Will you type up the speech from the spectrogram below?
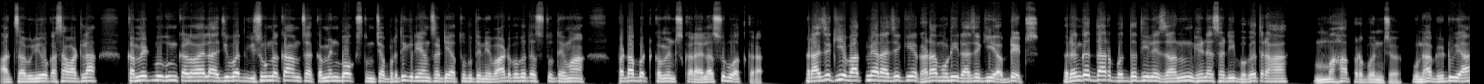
आजचा व्हिडिओ कसा वाटला? कमेंटमधून कळवायला अजिबात विसरू नका. आमचा कमेंट बॉक्स तुमच्या प्रतिक्रियांसाठी आतुरतेने वाट बघत असतो तेव्हा पटापट कमेंट्स करायला सुरुवात करा. राजकीय बातम्या राजकीय घडामोडी राजकीय अपडेट्स रंगतदार पद्धतीने जाणून घेण्यासाठी बघत रहा महाप्रपंच. पुन्हा भेटूया.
